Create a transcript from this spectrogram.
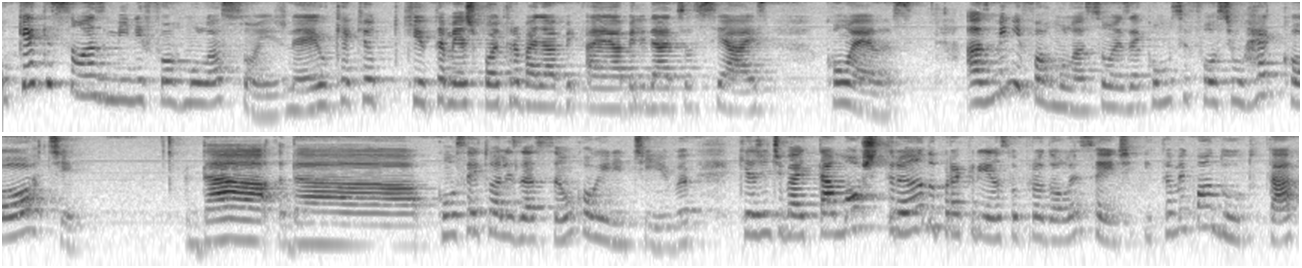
O que, que são as mini formulações, né? O que é que, eu, que também a gente pode trabalhar é, habilidades sociais com elas? As mini formulações é como se fosse um recorte da, da conceitualização cognitiva que a gente vai estar tá mostrando para a criança ou para o adolescente e também com o adulto, tá?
